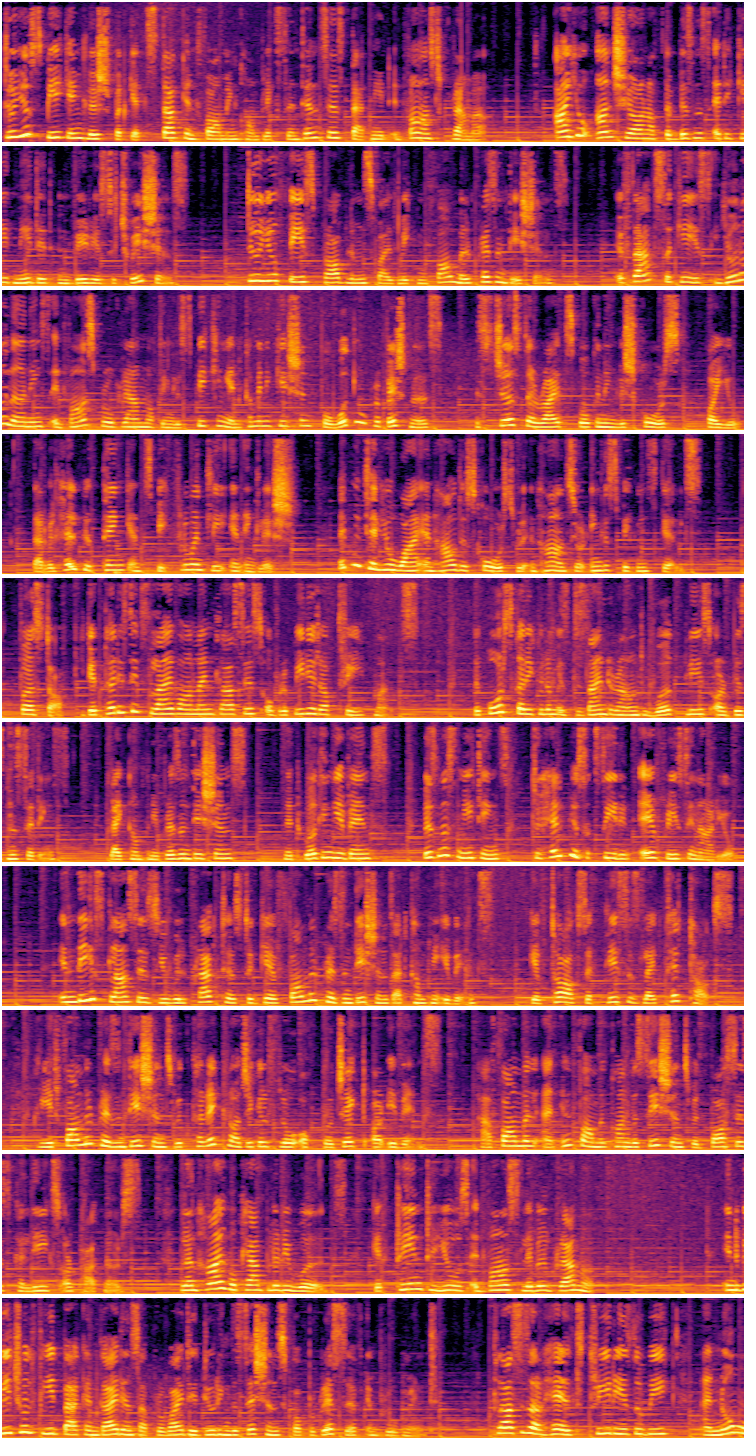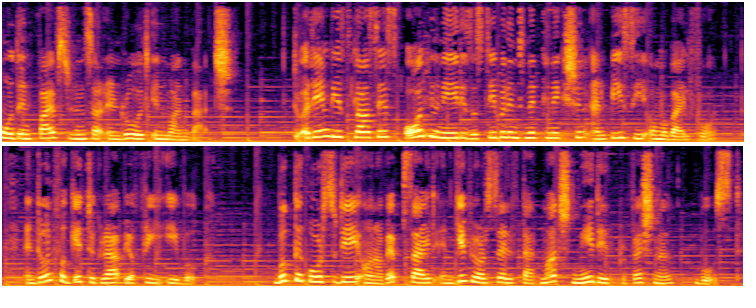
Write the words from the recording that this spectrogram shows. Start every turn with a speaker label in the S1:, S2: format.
S1: Do you speak English but get stuck in forming complex sentences that need advanced grammar? Are you unsure of the business etiquette needed in various situations? Do you face problems while making formal presentations? If that's the case, Yuno Learning's advanced program of English speaking and communication for working professionals is just the right spoken English course for you that will help you think and speak fluently in English. Let me tell you why and how this course will enhance your English speaking skills. First off, you get 36 live online classes over a period of 3 months. The course curriculum is designed around workplace or business settings, like company presentations, networking events, business meetings to help you succeed in every scenario. In these classes, you will practice to give formal presentations at company events, give talks at places like TED Talks, create formal presentations with correct logical flow of project or events, have formal and informal conversations with bosses, colleagues, or partners, learn high vocabulary words, get trained to use advanced level grammar. Individual feedback and guidance are provided during the sessions for progressive improvement. Classes are held three days a week and no more than five students are enrolled in one batch. To attend these classes, all you need is a stable internet connection and PC or mobile phone. And don't forget to grab your free ebook. Book the course today on our website and give yourself that much needed professional boost.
